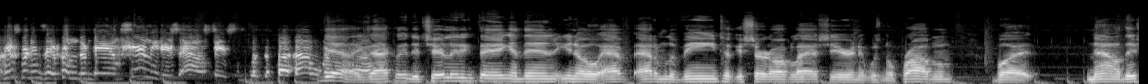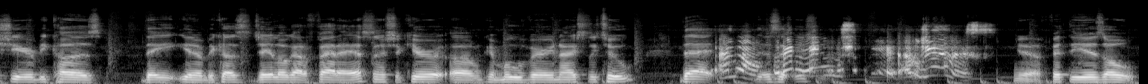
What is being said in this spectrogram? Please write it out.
I don't know how different is it from the damn cheerleaders' outfits. What the fuck I was Yeah, exactly. The cheerleading thing, and then you know, Av- Adam Levine took his shirt off last year, and it was no problem. But now this year, because they, you know, because J Lo got a fat ass and Shakira um, can move very nicely too. That I know. An that issue. ain't shit. I'm jealous. yeah, fifty years old,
